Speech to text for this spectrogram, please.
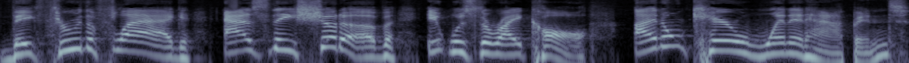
They threw the flag as they should have. It was the right call. I don't care when it happened.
